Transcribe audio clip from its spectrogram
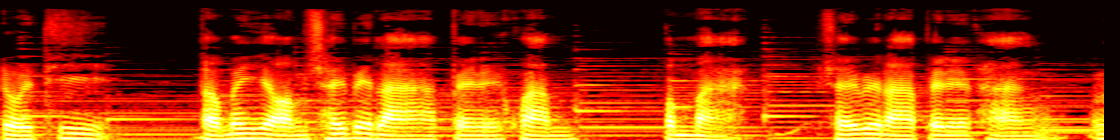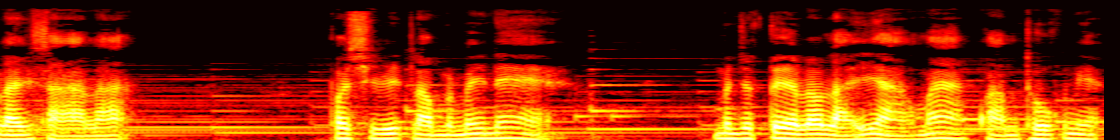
โดยที่เราไม่ยอมใช้เวลาไปในความประมาท ใช้เวลาไปในทางไร้สาระ เพราะชีวิตเรามันไม่แน่ มันจะเตือนเราหลายอย่างมากความทุกข์เนี่ย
